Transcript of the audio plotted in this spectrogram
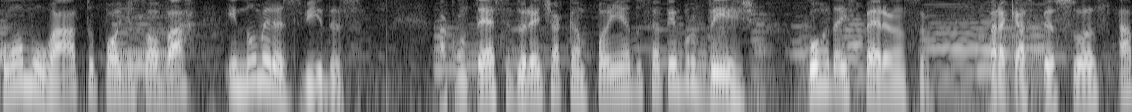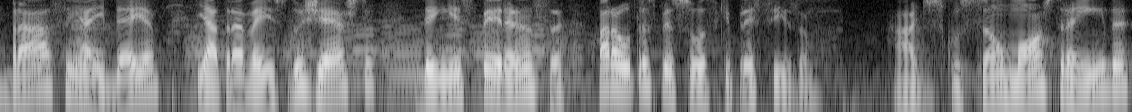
como o ato pode salvar inúmeras vidas. Acontece durante a campanha do Setembro Verde, Cor da Esperança, para que as pessoas abracem a ideia e, através do gesto, deem esperança para outras pessoas que precisam. A discussão mostra ainda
